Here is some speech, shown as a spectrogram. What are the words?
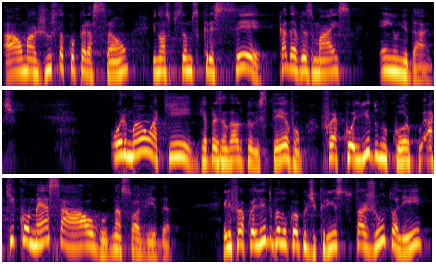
há uma justa cooperação e nós precisamos crescer cada vez mais em unidade. O irmão aqui, representado pelo Estevão, foi acolhido no corpo. Aqui começa algo na sua vida. Ele foi acolhido pelo corpo de Cristo, está junto ali,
